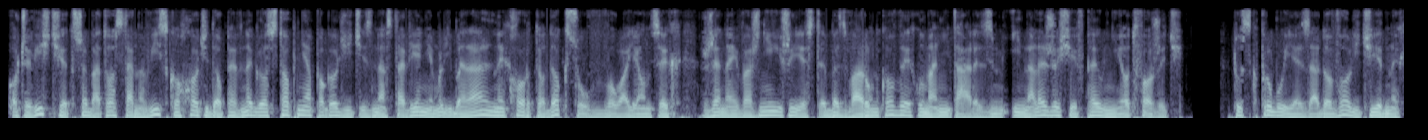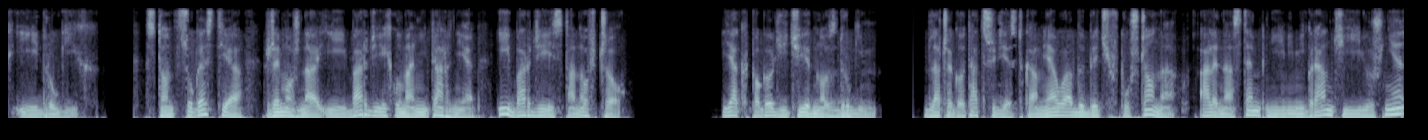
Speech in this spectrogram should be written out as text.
Oczywiście trzeba to stanowisko choć do pewnego stopnia pogodzić z nastawieniem liberalnych ortodoksów wołających, że najważniejszy jest bezwarunkowy humanitaryzm i należy się w pełni otworzyć. Tusk próbuje zadowolić jednych i drugich. Stąd sugestia, że można i bardziej humanitarnie, i bardziej stanowczo. Jak pogodzić jedno z drugim? Dlaczego ta trzydziestka miałaby być wpuszczona, ale następni imigranci już nie?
